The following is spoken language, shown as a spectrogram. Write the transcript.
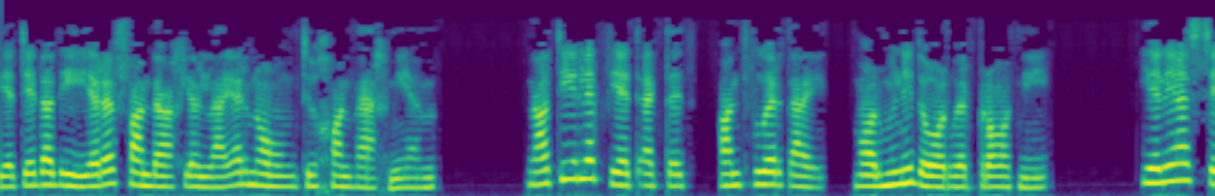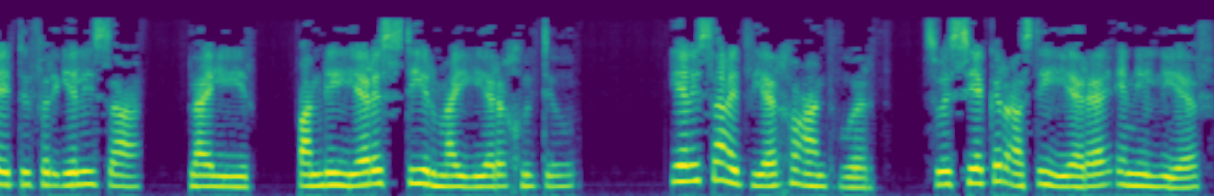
weet jy dat die Heere vandag jou leier na hom toe gaan wegneem? Natuurlijk weet ik dit, antwoord hij, maar moet nie daar praat nie. Elias sê toe vir Elisa, bly hier, van die Heere stuur my Heere goed toe. Elisa het weer geantwoord, so zeker als die Heere in die leef,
